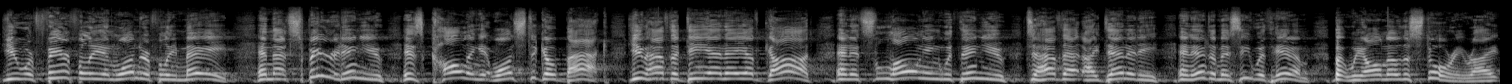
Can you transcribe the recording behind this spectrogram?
You were fearfully and wonderfully made. And that spirit in you is calling, it wants to go back. You have the DNA of God, and it's longing within you to have that identity and intimacy with him. But we all know the story, right?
